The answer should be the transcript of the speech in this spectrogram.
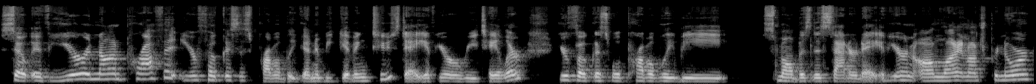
So if you're a nonprofit, your focus is probably going to be Giving Tuesday. If you're a retailer, your focus will probably be Small Business Saturday. If you're an online entrepreneur,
